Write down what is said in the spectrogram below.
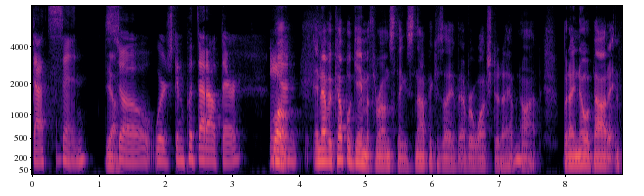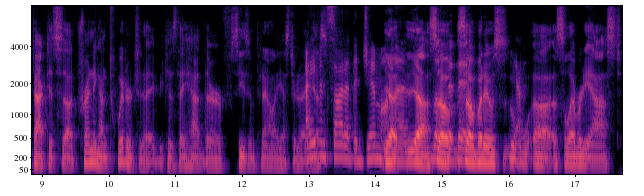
that's sin. Yeah. So we're just gonna put that out there. And Well, and I have a couple Game of Thrones things, not because I have ever watched it, I have not, but I know about it. In fact, it's uh, trending on Twitter today because they had their season finale yesterday. I even saw it at the gym on yeah, the yeah. So, the- the- so, but it was yeah. uh, a celebrity asked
